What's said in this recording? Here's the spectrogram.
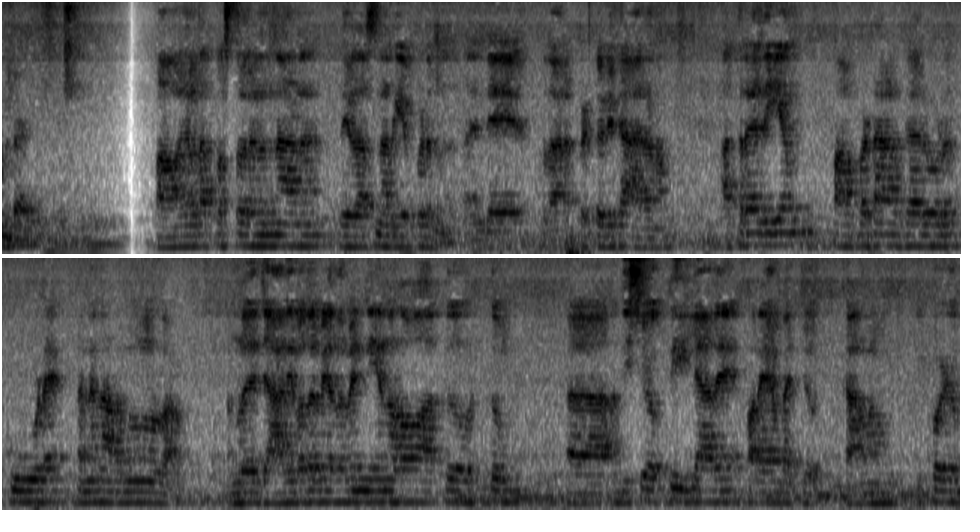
ഉണ്ടായിരുന്നു. പാവങ്ങളുടെ അപ്പസ്തോലൻ എന്നാണ് ദേവദാസൻ അറിയപ്പെടുന്നത്. അതിന്റെ പ്രധാനപ്പെട്ട ഒരു കാരണം അത്രയധികം പാവപ്പെട്ട ആൾക്കാരോട് കൂടെ തന്നെ നടന്നു എന്നുള്ളതാണ്. നമ്മൾ ജാതിപത ഭേദമന്യേ എന്നുള്ള വാക്ക് ഒട്ടും അതിശയോക്തി ഇല്ലാതെ പറയാൻ പറ്റും. കാരണം ഇപ്പോഴും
